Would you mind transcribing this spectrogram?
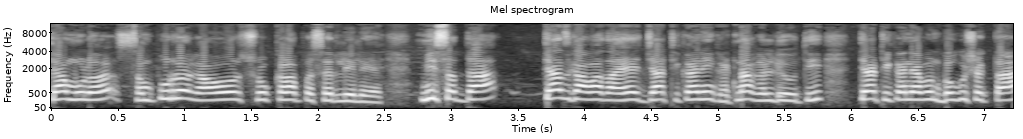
त्यामुळं संपूर्ण गावावर शोककळा पसरलेली आहे. मी सध्या त्याच गावात आहे. ज्या ठिकाणी घटना घडली होती त्या ठिकाणी आपण बघू शकता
